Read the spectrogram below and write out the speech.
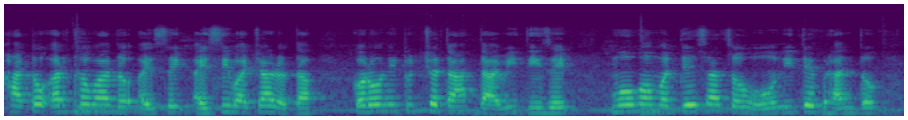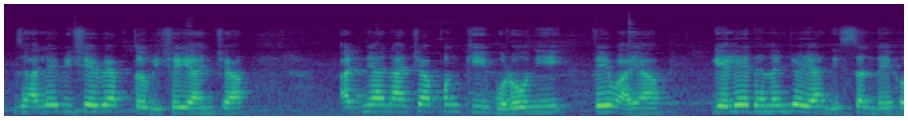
हातो अर्थवाद ऐसे ऐसी वाचाळता करोनी तुच्छता दावी तिजे. मोह मध्येसाच होनी ते भ्रांत झाले विषय व्याप्त विषयांच्या अज्ञानाच्या पंकी बुडोनी ते वाया. गेले धनंजया निस्संदेह.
